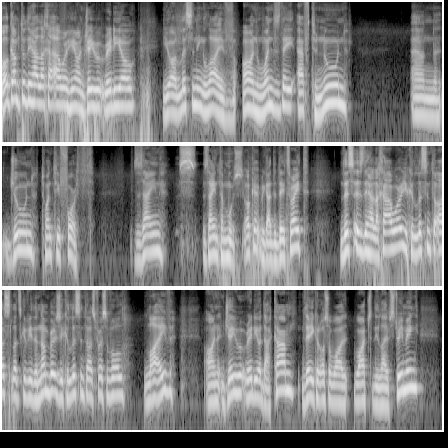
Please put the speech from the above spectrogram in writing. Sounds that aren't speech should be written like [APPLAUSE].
Welcome to the Halacha Hour here on J Radio. You are listening live on Wednesday afternoon on June 24th. Zain, Zain Tammuz. Okay, we got the dates right. This is the Halacha Hour. You can listen to us. Let's give you the numbers. You can listen to us, first of all, live on jrootradio.com. There you can also wa- watch the live streaming.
